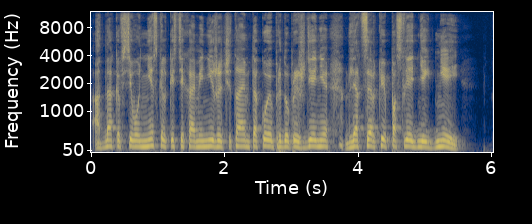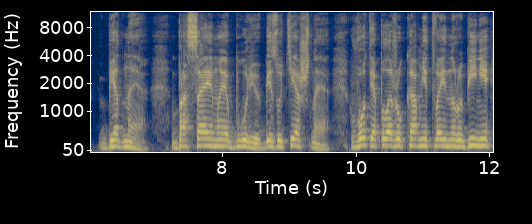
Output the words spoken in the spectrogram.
Однако всего несколько стихами ниже читаем такое предупреждение для церкви последних дней. «Бедная, бросаемая бурью, безутешная, вот я положу камни твои на рубине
